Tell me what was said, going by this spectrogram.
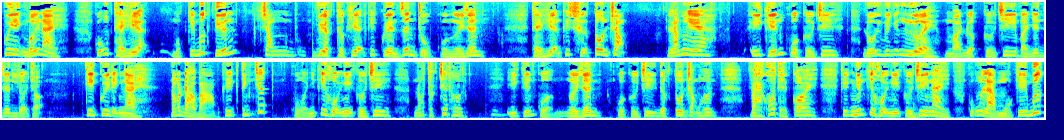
Quy định mới này cũng thể hiện một cái bước tiến trong việc thực hiện cái quyền dân chủ của người dân, thể hiện cái sự tôn trọng, lắng nghe ý kiến của cử tri đối với những người mà được cử tri và nhân dân lựa chọn. Cái quy định này nó đảm bảo cái tính chất của những cái hội nghị cử tri nó thực chất hơn ý kiến của người dân của cử tri được tôn trọng hơn và có thể coi cái những cái hội nghị cử tri này cũng là một cái bước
